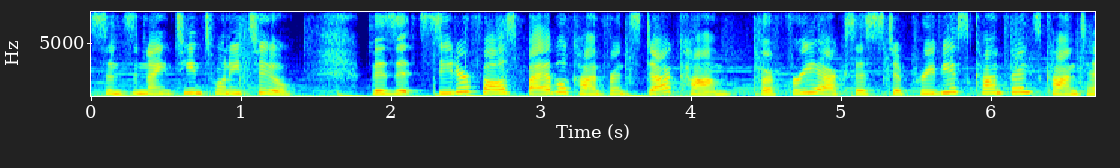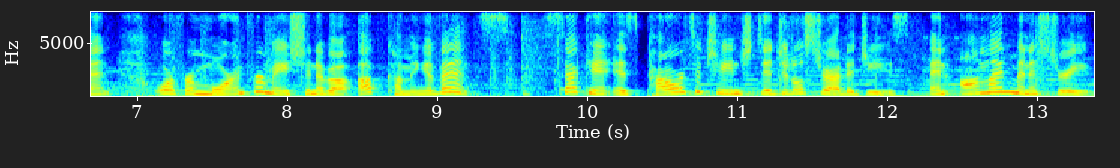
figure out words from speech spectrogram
since 1922. Visit cedarfallsbibleconference.com for free access to previous conference content or for more information about upcoming events. Second is Power to Change Digital Strategies, an online ministry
